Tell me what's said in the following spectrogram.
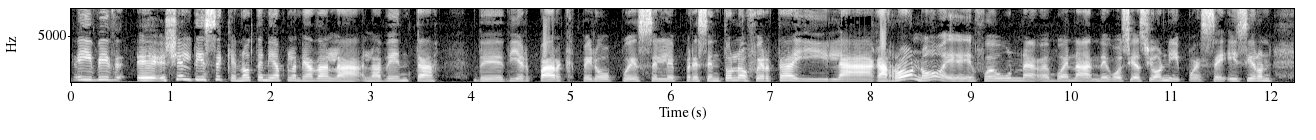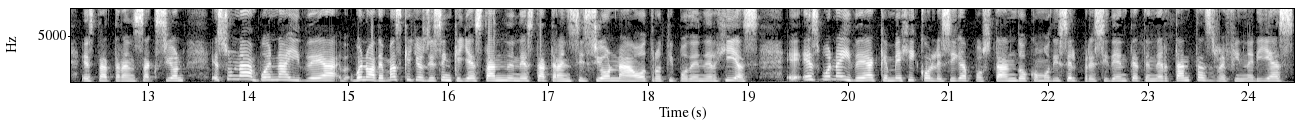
David, eh, Shell dice que no tenía planeada la, la venta de Deer Park, pero pues se le presentó la oferta y la agarró, ¿no? Eh, fue una buena negociación y pues se hicieron esta transacción. Es una buena idea, bueno, además que ellos dicen que ya están en esta transición a otro tipo de energías. Eh, es buena idea que México le siga apostando, como dice el presidente, a tener tantas refinerías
